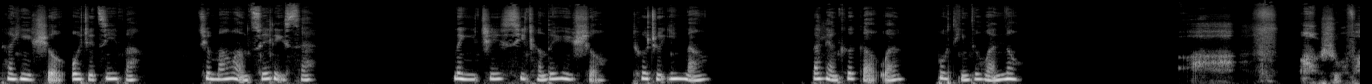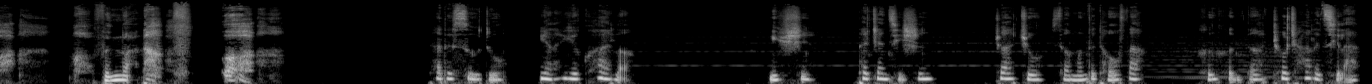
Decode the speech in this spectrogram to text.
他一手握着鸡巴，却忙往嘴里塞。另一只细长的玉手托住阴囊，把两颗睾丸不停的玩弄。啊，好舒服，好温暖呐！啊，他的速度越来越快了。于是他站起身，抓住小萌的头发，狠狠的抽插了起来。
